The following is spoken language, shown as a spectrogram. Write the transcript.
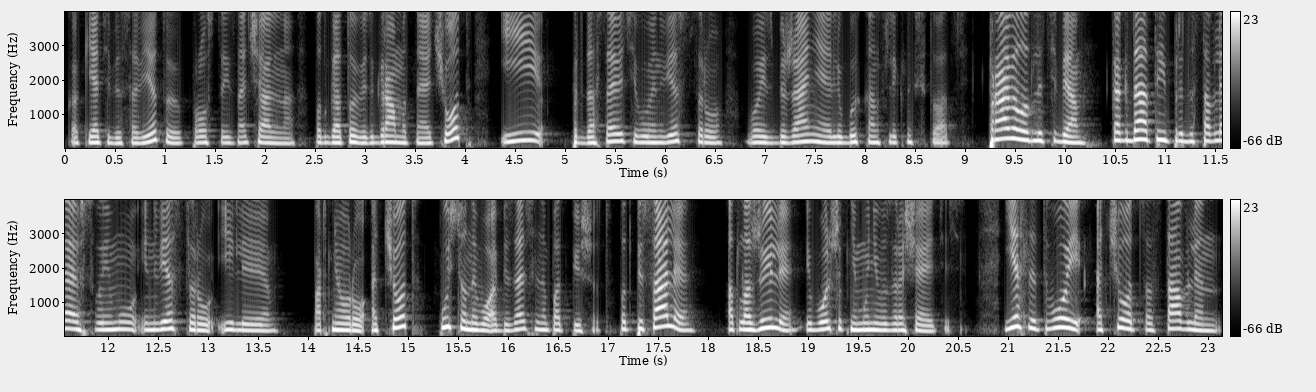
как я тебе советую, просто изначально подготовить грамотный отчет и предоставить его инвестору во избежание любых конфликтных ситуаций. Правило для тебя. Когда ты предоставляешь своему инвестору или партнеру отчет, пусть он его обязательно подпишет. Подписали, отложили и больше к нему не возвращаетесь. Если твой отчет составлен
